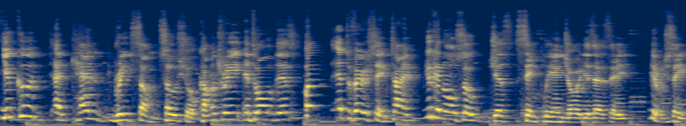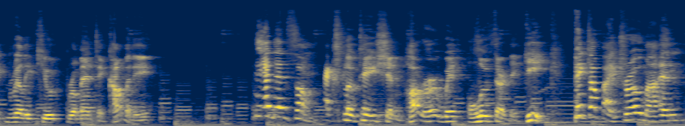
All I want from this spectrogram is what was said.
You could and can read some social commentary into all of this, but at the very same time, you can also just simply enjoy this as a, you know, just a really cute romantic comedy. And then some exploitation horror with Luther the Geek picked up by Troma and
